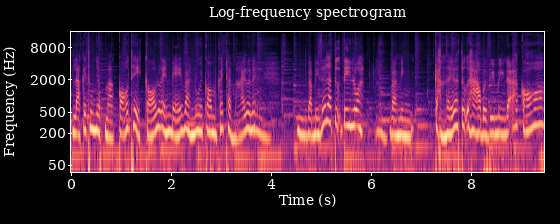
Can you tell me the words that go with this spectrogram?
là cái thu nhập mà có thể có được em bé và nuôi con một cách thoải mái luôn đấy ừ. Và mình rất là tự tin luôn ừ. và mình cảm thấy là tự hào bởi vì mình đã có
